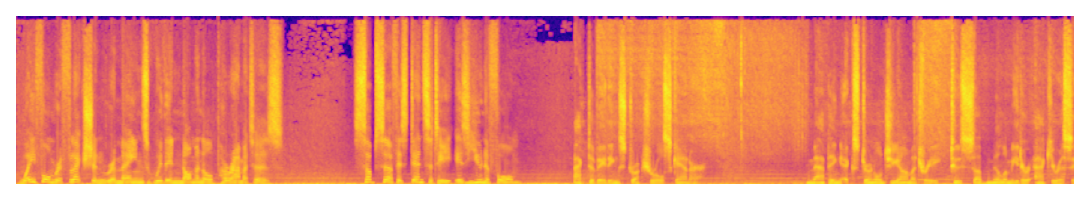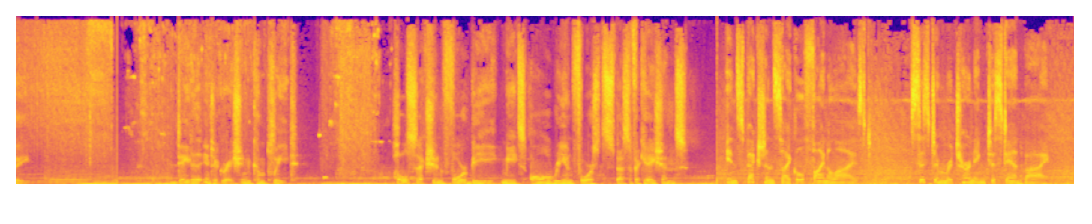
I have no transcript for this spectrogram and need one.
Waveform reflection remains within nominal parameters. Subsurface density is uniform. Activating structural scanner. Mapping external geometry to sub-millimeter accuracy. Data integration complete. Hull section 4B meets all reinforced specifications. Inspection cycle finalized. System returning to standby.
